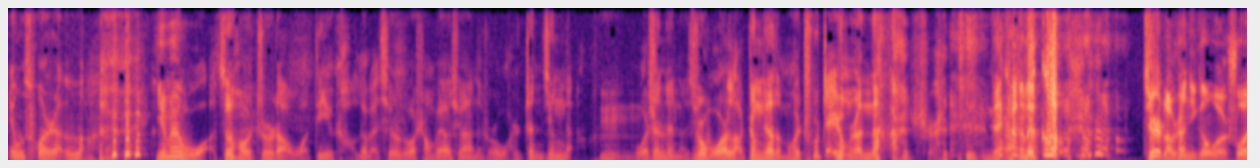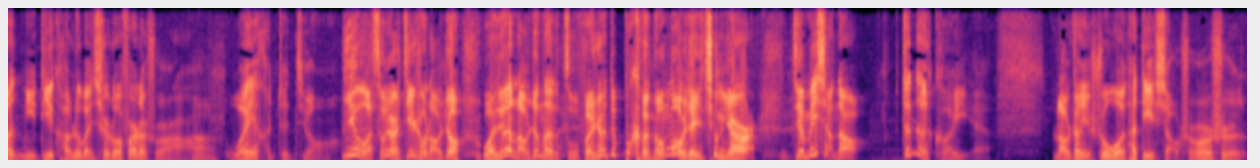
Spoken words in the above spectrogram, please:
用错人了。因为我最后知道我弟考六百七十多上外交学院的时候，我是震惊的，嗯我真震惊，就是我说老郑家怎么会出这种人呢？是。你再看看他哥，其实老郑，你跟我说你弟考六百七十多分的时候啊，嗯我也很震惊，因为我从小接触老郑，我觉得老郑的祖坟上就不可能冒这青烟儿，结果没想到真的可以。老郑也说过，他弟小时候是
